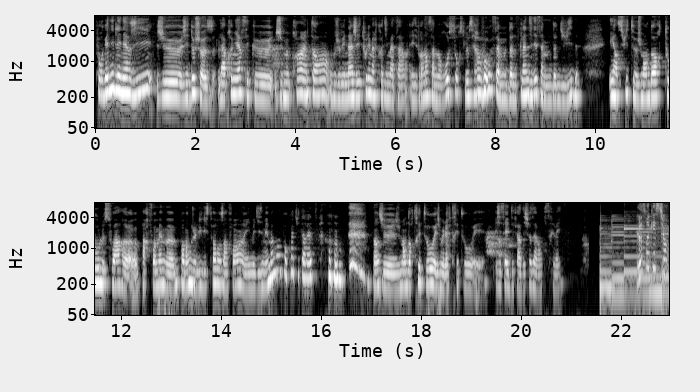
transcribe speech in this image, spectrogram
Pour gagner de l'énergie, j'ai deux choses. La première, c'est que je me prends un temps où je vais nager tous les mercredis matins et vraiment, ça me ressource le cerveau, ça me donne plein d'idées, ça me donne du vide. Et ensuite, je m'endors tôt le soir, euh, parfois même euh, pendant que je lis l'histoire aux enfants. Et ils me disent mais maman, pourquoi tu t'arrêtes Non, je, je m'endors très tôt et je me lève très tôt et, et j'essaye de faire des choses avant qu'ils se réveillent. L'autre question.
